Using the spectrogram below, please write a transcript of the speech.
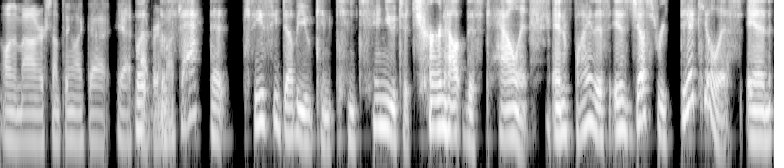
on the mound or something like that. Yeah, but the much. fact that CCW can continue to churn out this talent and find this is just ridiculous. And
